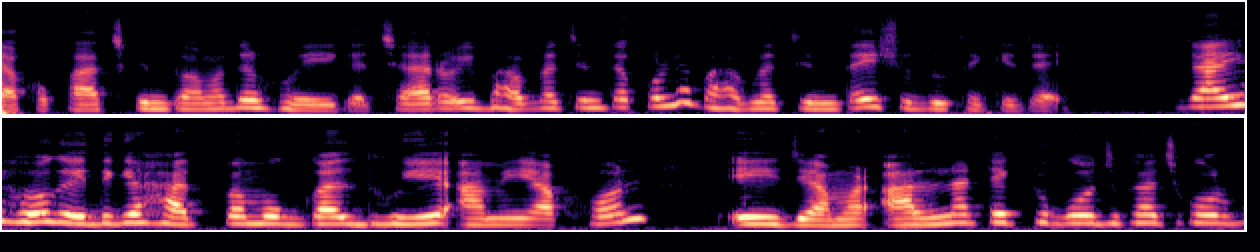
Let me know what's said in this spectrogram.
দেখো কাজ কিন্তু আমাদের হয়ে গেছে। আর ওই ভাবনা চিন্তা করলে ভাবনা চিন্তাই শুধু থেকে যায়। যাই হোক এইদিকে হাত পা, মুখ, গাল ধুয়ে আমি এখন এই যে আমার আলনাটা একটু গোছগাছ করব।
